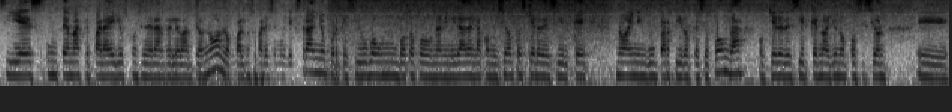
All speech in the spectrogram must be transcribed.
si es un tema que para ellos consideran relevante o no, lo cual nos parece muy extraño porque si hubo un voto por unanimidad en la comisión, pues quiere decir que no hay ningún partido que se oponga o quiere decir que no hay una oposición eh,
